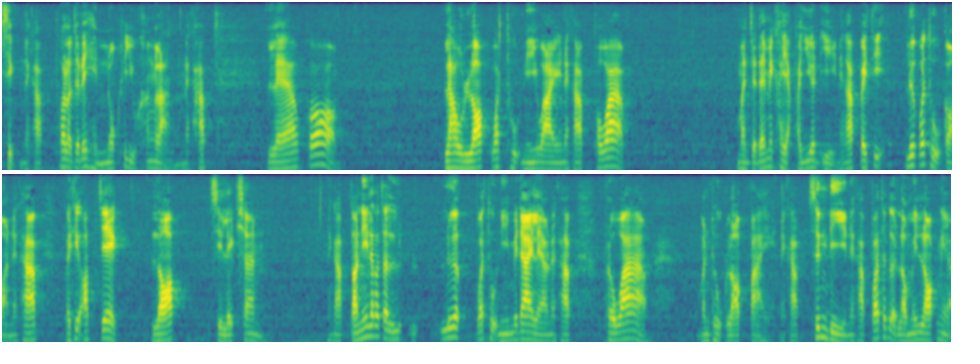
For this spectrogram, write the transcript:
20 นะครับ เพราะเราจะได้เห็นนกที่อยู่ข้างหลังนะครับ แล้วก็ เราล็อกวัตถุนี้ไว้นะครับ เพราะว่า มันจะได้ไม่ขยับพเยื่อนอีกนะครับ ไปที่เลือกวัตถุก่อนนะครับ ไปที่ Object Lock Selection นะครับ ตอนนี้เราก็จะเลือกวัตถุนี้ไม่ได้แล้วนะครับ เพราะว่ามันถูกล็อกไปนะครับ ซึ่งดีนะครับ เพราะถ้าเกิดเราไม่ล็อกเนี่ย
